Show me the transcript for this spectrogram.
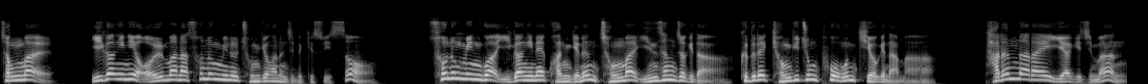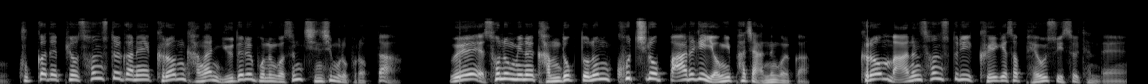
정말 이강인이 얼마나 손흥민을 존경하는지 느낄 수 있어. 손흥민과 이강인의 관계는 정말 인상적이다. 그들의 경기 중 포옹은 기억에 남아. 다른 나라의 이야기지만 국가대표 선수들 간의 그런 강한 유대를 보는 것은 진심으로 부럽다. 왜 손흥민을 감독 또는 코치로 빠르게 영입하지 않는 걸까? 그럼 많은 선수들이 그에게서 배울 수 있을 텐데.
